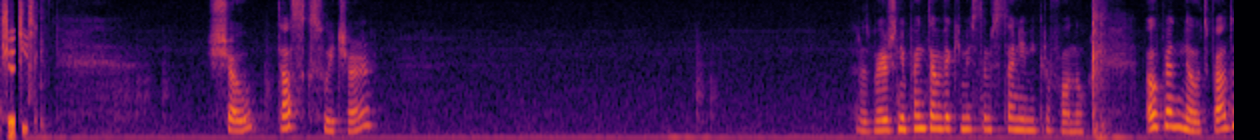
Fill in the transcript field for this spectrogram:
Przycisk. Show task switcher. Teraz, bo już nie pamiętam w jakim jestem stanie mikrofonu. Open Notepad.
